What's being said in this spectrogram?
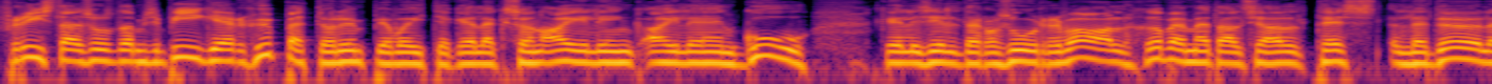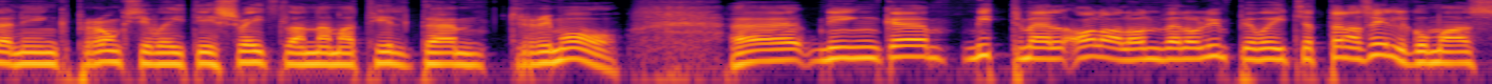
freestyle suusatamise big-air hüpete olümpiavõitja, kelleks on Ailing Aileen Gu, Kelly Sildaru suur rivaal, hõbemedal seal Tess Ledööle ning pronksi võitis šveitslanna Mathilde Grimaud ning mitmel alal on veel olümpiavõitjad täna selgumas,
